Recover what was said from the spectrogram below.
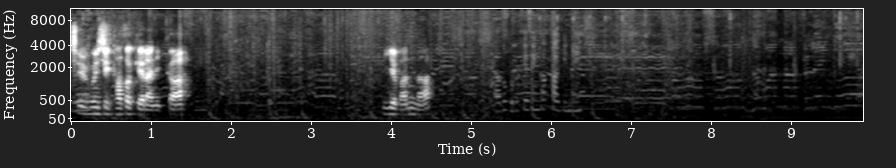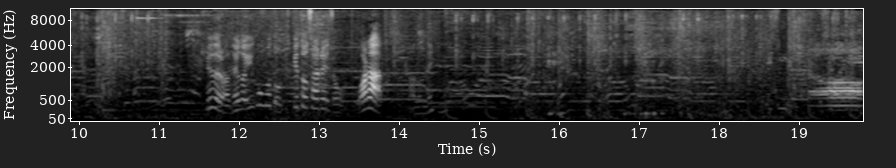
7분씩 다섯 개라니까 이게 맞나? 나도 그렇게 생각하긴 해. 얘들아, 내가 이거보다 어떻게 더 잘해줘? 와라! 안 오네? 아...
